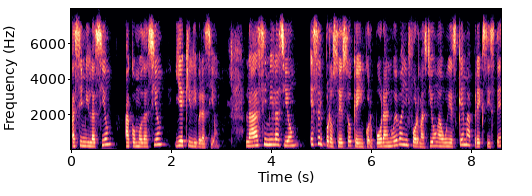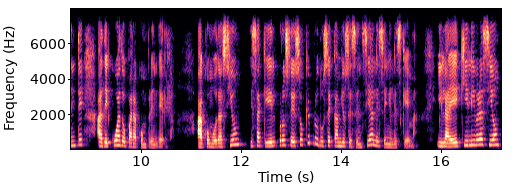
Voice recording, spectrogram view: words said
asimilación, acomodación y equilibración. La asimilación es el proceso que incorpora nueva información a un esquema preexistente adecuado para comprenderla. Acomodación es aquel proceso que produce cambios esenciales en el esquema y la equilibración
